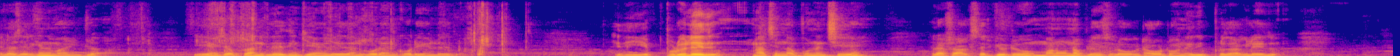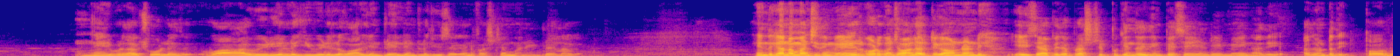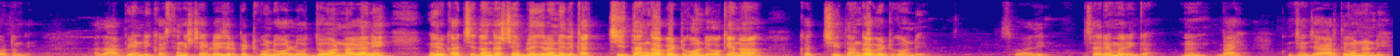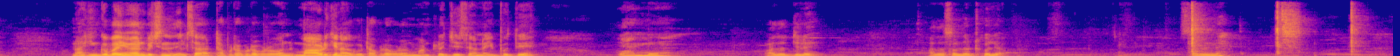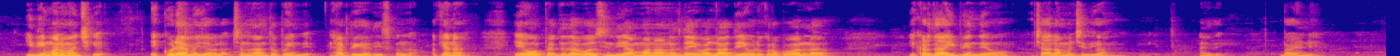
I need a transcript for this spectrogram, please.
ఇలా జరిగింది మా ఇంట్లో. ఏమి చెప్పడానికి లేదు ఇంకేమీ లేదు అనుకోవడానికి కూడా ఏం లేదు. ఇది ఎప్పుడూ లేదు. నా చిన్నప్పటి నుంచి ఇలా షాక్ సర్క్యూట్ మనం ఉన్న ప్లేస్లో ఒకటి అవటం అనేది ఇప్పుడు దాకా లేదు. నేను ఇప్పుడు దాకా చూడలేదు. వా ఆ వీడియోలో ఈ వీడియోలో వాళ్ళ ఇంట్లో వీళ్ళ ఇంట్లో చూసా కానీ ఫస్ట్ టైం మన ఇంట్లో ఇలాగా. ఎందుకన్నా మంచిది? మీరు కూడా కొంచెం అలర్ట్గా ఉండండి. ఏసీ ఆపేటప్పుడు ఆ స్ట్రిప్ కిందకి దింపేసేయండి. మెయిన్ అది అది ఉంటుంది పవర్ బటన్ది అది ఆపేయండి. ఖచ్చితంగా స్టెబిలైజర్ పెట్టుకోండి. వాళ్ళు వద్దు అన్నా కానీ మీరు ఖచ్చితంగా స్టెబిలైజర్ అనేది ఖచ్చితంగా పెట్టుకోండి. ఓకేనా? ఖచ్చితంగా పెట్టుకోండి. సో అది సరే మరి ఇంకా. బాయ్. కొంచెం జాగ్రత్తగా ఉండండి. నాకు ఇంకో భయం అనిపించింది తెలుసా? టపటపటపడ మావిడికి నాకు టపటపడ మంటలు వచ్చేసి అయిపోతే అమ్మో అది వద్దులే అది అసలు తట్టుకోలే. సరేలే. ఇది మన మంచికే. ఎక్కువ డ్యామేజ్ అవ్వాలి. చిన్నదాంతో పోయింది. హ్యాపీగా తీసుకుందాం. ఓకేనా? ఏమో పెద్దది అవ్వాల్సింది అమ్మ నాన్నల దయ వల్ల దేవుడి కృప వల్ల ఇక్కడితో అయిపోయిందేమో చాలా మంచిదిగా. అది. బాయ్ అండి.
